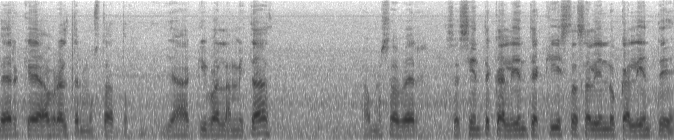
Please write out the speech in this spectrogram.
ver que abra el termostato. Ya aquí va la mitad Vamos a ver, se siente caliente aquí, está saliendo caliente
